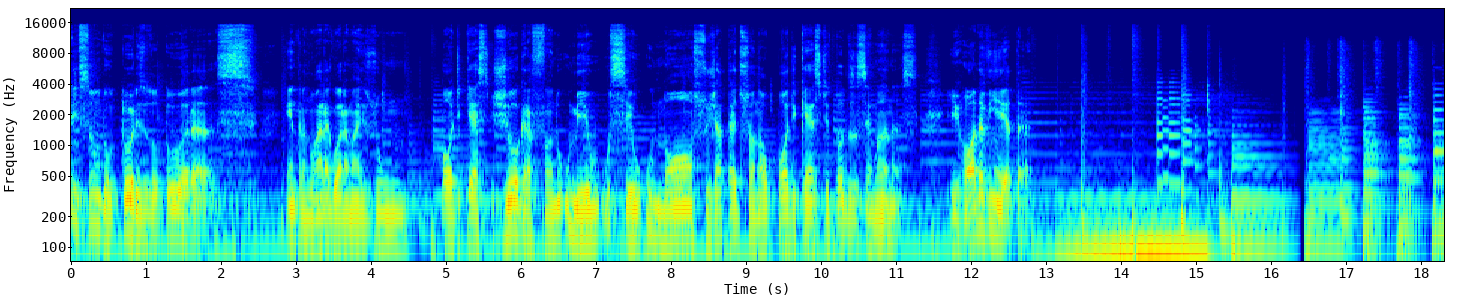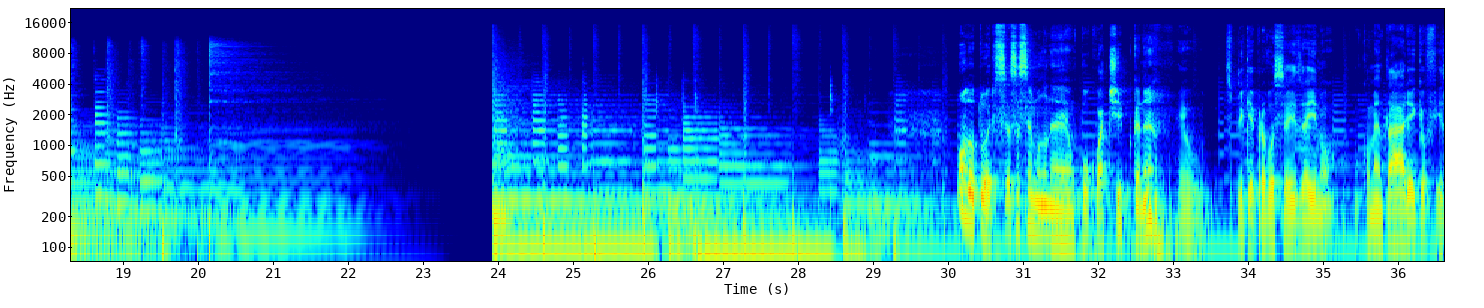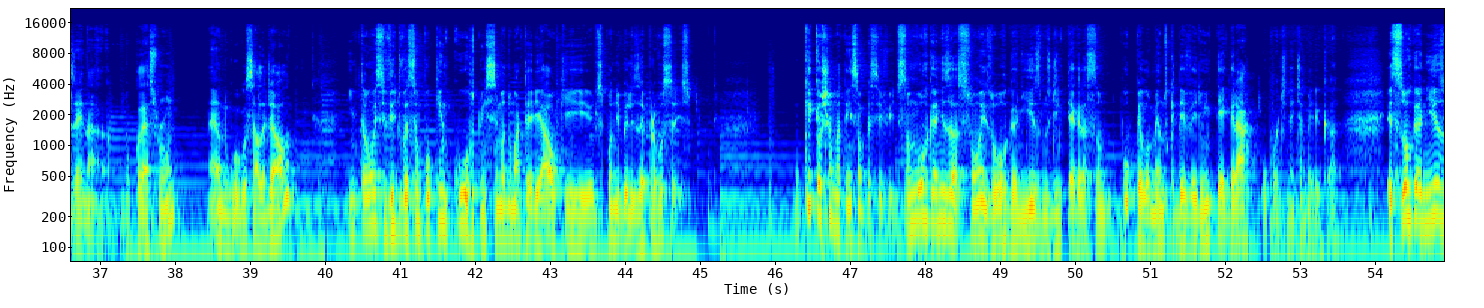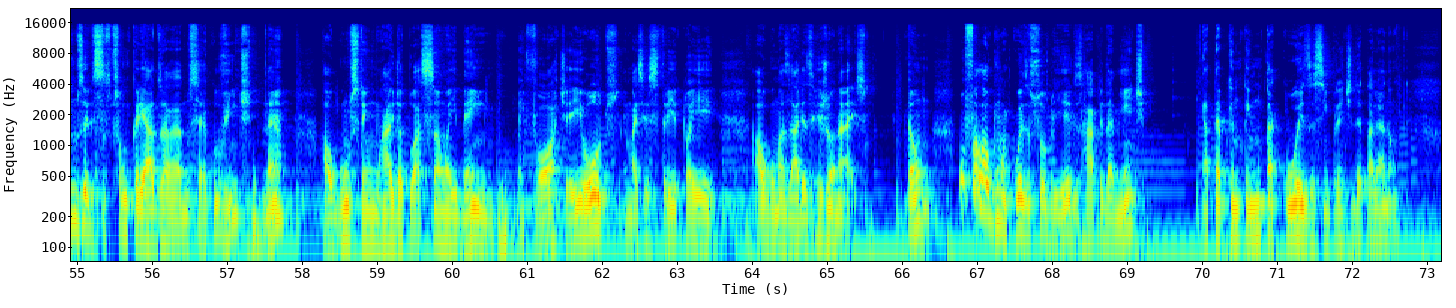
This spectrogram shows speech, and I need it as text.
Atenção, doutores e doutoras! Entra no ar agora mais um podcast Geografando, o meu, o seu, o nosso já tradicional podcast de todas as semanas. E roda a vinheta! Bom, doutores, essa semana é um pouco atípica, né? Eu expliquei para vocês aí no, no, comentário que eu fiz aí na, no Classroom, né, no Google Sala de Aula. Então esse vídeo vai ser um pouquinho curto em cima do material que eu disponibilizei para vocês. O que, que eu chamo a atenção para esse vídeo? São organizações ou organismos de integração, ou pelo menos que deveriam integrar o continente americano. Esses organismos eles são criados ah, no século XX, né? Alguns têm um raio de atuação aí bem, bem forte, aí, outros é mais restrito aí a algumas áreas regionais. Então, vamos falar alguma coisa sobre eles rapidamente, até porque não tem muita coisa assim para a gente detalhar não.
